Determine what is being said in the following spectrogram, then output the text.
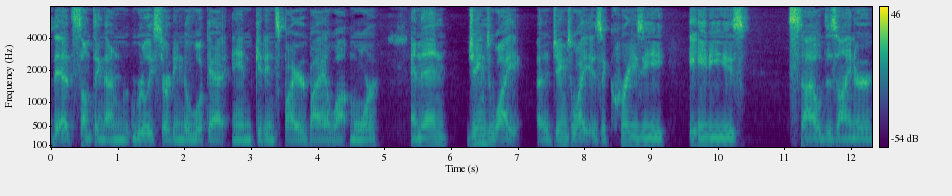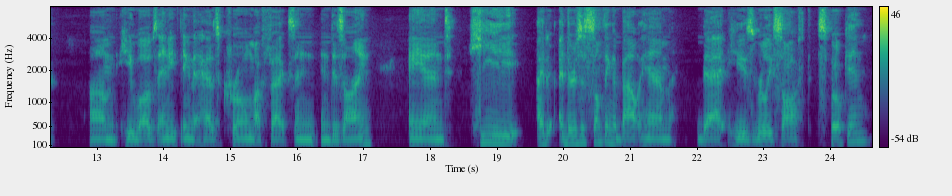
that's something that I'm really starting to look at and get inspired by a lot more. And then James White. Uh, James White is a crazy 80s style designer. Um, he loves anything that has chrome effects and, and design. And he, I, there's just something about him that he's really soft spoken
